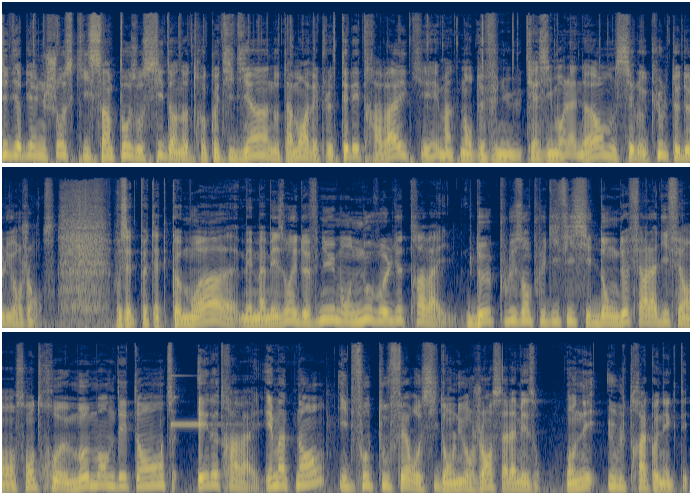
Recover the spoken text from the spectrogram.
S'il y a bien une chose qui s'impose aussi dans notre quotidien, notamment avec le télétravail qui est maintenant devenu quasiment la norme, c'est le culte de l'urgence. Vous êtes peut-être comme moi, mais ma maison est devenue mon nouveau lieu de travail. De plus en plus difficile donc de faire la différence entre moment de détente et de travail. Et maintenant, il faut tout faire aussi dans l'urgence à la maison. On est ultra connecté.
